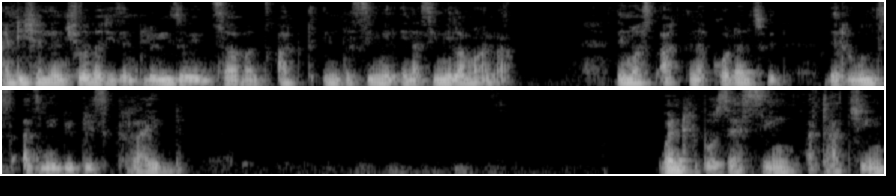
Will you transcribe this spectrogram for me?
and he shall ensure that his employees or his servants act in the simil- in a similar manner. They must act in accordance with the rules as may be prescribed when repossessing, attaching,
